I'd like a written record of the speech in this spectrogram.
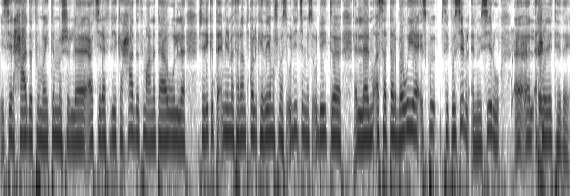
يصير حادث وما يتمش الاعتراف به كحادث معناتها والشركة التأمين مثلا تقول لك هذه مش مسؤوليتي مسؤولية المؤسسة التربوية. est-ce que c'est possible أنه يصيروا آه، الإخلالات هذيا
